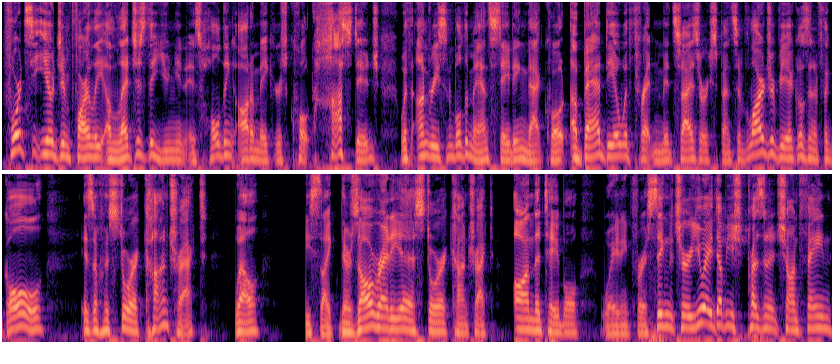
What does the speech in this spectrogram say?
Ford CEO Jim Farley alleges the union is holding automakers, quote, hostage with unreasonable demands, stating that, quote, a bad deal would threaten midsize or expensive larger vehicles. And if the goal is a historic contract, well, He's like, there's already a historic contract on the table waiting for a signature. UAW President Shawn Fain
